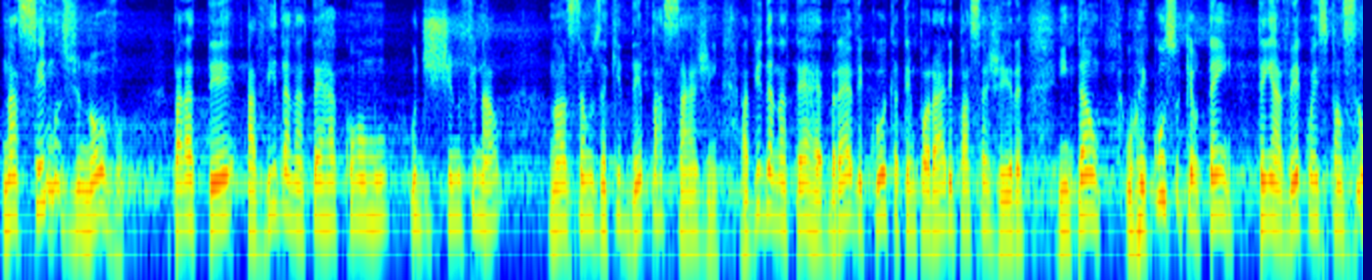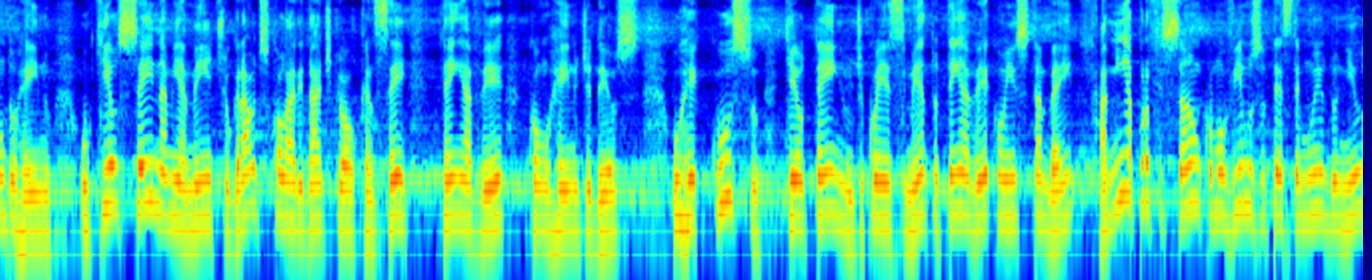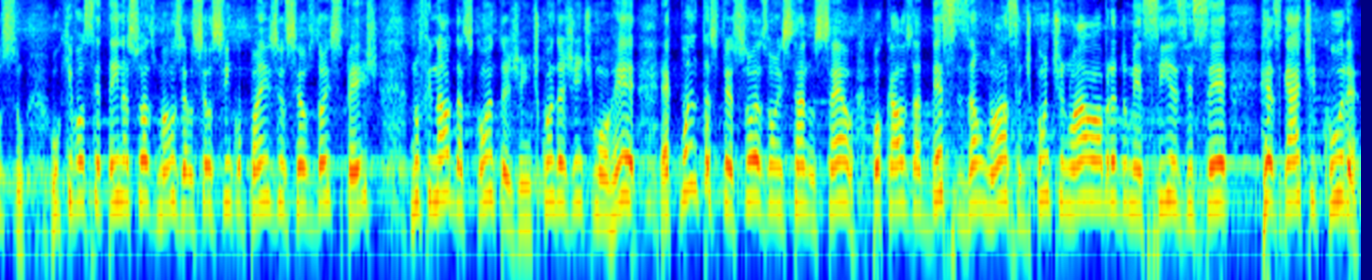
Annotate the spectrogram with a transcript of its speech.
nascemos de novo para ter a vida na terra como o destino final. Nós estamos aqui de passagem. A vida na terra é breve, curta, temporária e passageira. Então, o recurso que eu tenho tem a ver com a expansão do reino. O que eu sei na minha mente, o grau de escolaridade que eu alcancei, tem a ver com o reino de Deus. O recurso que eu tenho de conhecimento tem a ver com isso também. A minha profissão, como vimos o testemunho do Nilson, o que você tem nas suas mãos é os seus cinco pães e os seus dois peixes. No final das contas, gente, quando a gente morrer, é quantas pessoas vão estar no céu por causa da decisão nossa de continuar a obra do Messias de ser resgate e cura.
